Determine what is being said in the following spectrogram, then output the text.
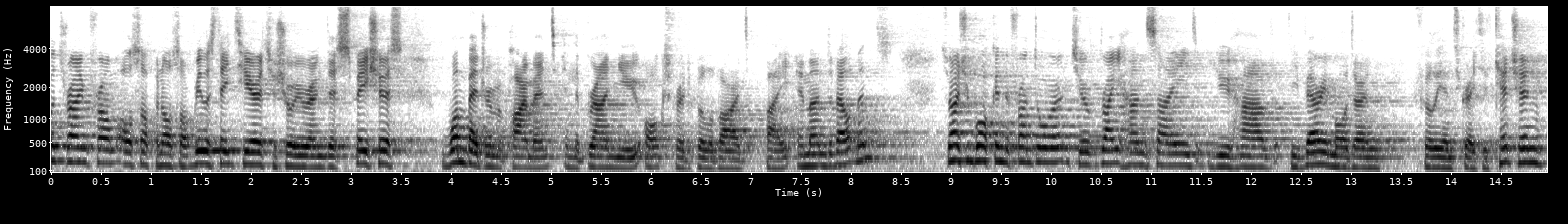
it's Ryan from Allsopp and Allsopp Real Estate here to show you around this spacious one bedroom apartment in the brand new Oxford Boulevard by Imtiaz Developments. So as you walk in the front door, to your right hand side, you have the very modern, fully integrated kitchen,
